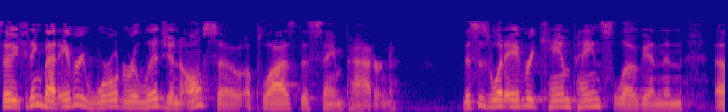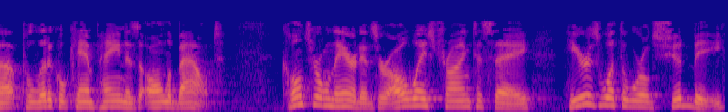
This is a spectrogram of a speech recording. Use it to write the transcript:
So if you think about it, every world religion also applies this same pattern. This is what every campaign slogan and uh, political campaign is all about. Cultural narratives are always trying to say, here's what the world should be.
